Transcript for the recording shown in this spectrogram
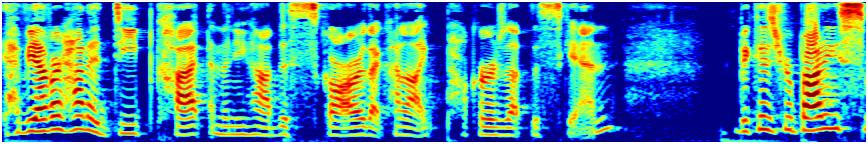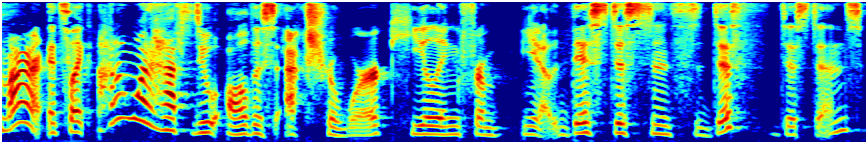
Have you ever had a deep cut and then you have this scar that kind of like puckers up the skin? Because your body's smart. It's like, I don't want to have to do all this extra work healing from, you know, this distance to this distance.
